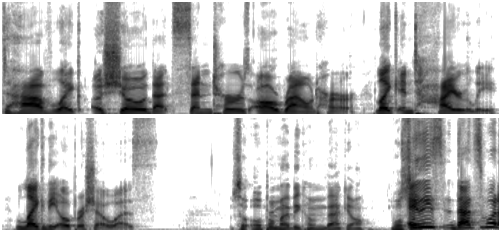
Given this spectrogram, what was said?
to have like a show that centers around her, like entirely, like the Oprah show was. So Oprah might be coming back, y'all. We'll see. At least that's what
